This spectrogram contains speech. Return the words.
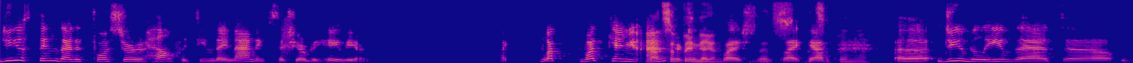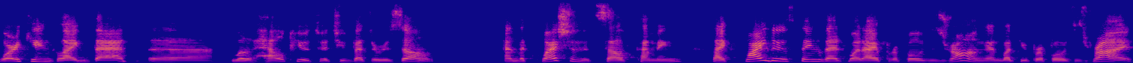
do you think that it fosters healthy team dynamics at your behavior? Like, what what can you That's answer to that question? That's, like, that's yeah, opinion. uh, do you believe that uh, working like that uh, will help you to achieve better results? And the question itself coming, like, why do you think that what I propose is wrong and what you propose is right?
